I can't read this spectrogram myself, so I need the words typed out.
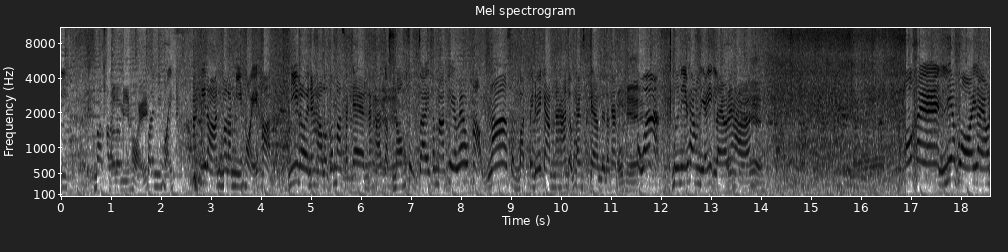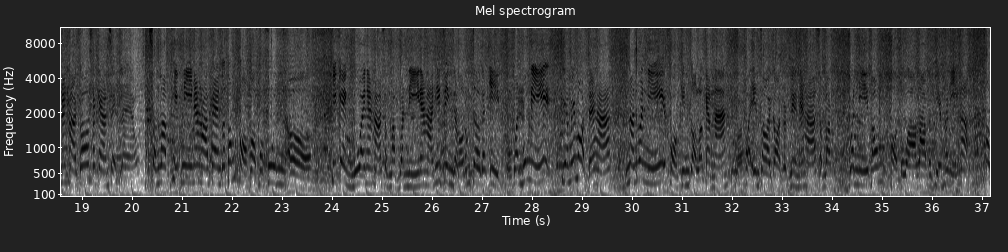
บารอะไรบารมีหอย บารมีหอยมาที่ร้านบารมีหอยค่ะ นี่เลยนะคะแล้วก็มาสแกนนะคะ กับน้องสุขใจสมาร์ทเทเวลค่ะล่าสมบัติไปด้วยกันนะคะ เดี๋ยวแพงสแกนเลยแล้วกัน โอเค เพราะว่ามือนี้แพงเลี้ยงอีกแล้วนะคะ โอเค เรียบร้อยแล้วนะคะ ก็สแกนเสร็จแล้วสำหรับทริปนี้นะคะ แพนก็ต้องขอขอบพระคุณเอ่อพี่เก่งด้วยนะคะสำหรับวันนี้นะคะ ที่จริงเดี๋ยวเราต้องเจอกันอีกโอเควันพรุ่งนี้ยังไม่หมดนะคะนั้นวันนี้ขอกินก่อนแล้วกันนะว้าขอเอนจอยก่อนแบบหนึ่งนะคะสำหรับวันนี้ต้องขอตัวลาไปเพียงเท่านี้ค่ะข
